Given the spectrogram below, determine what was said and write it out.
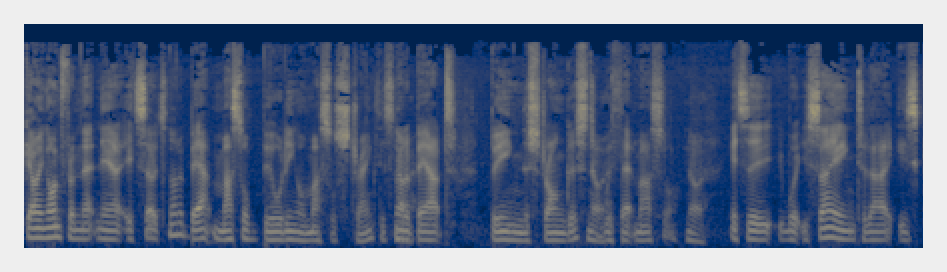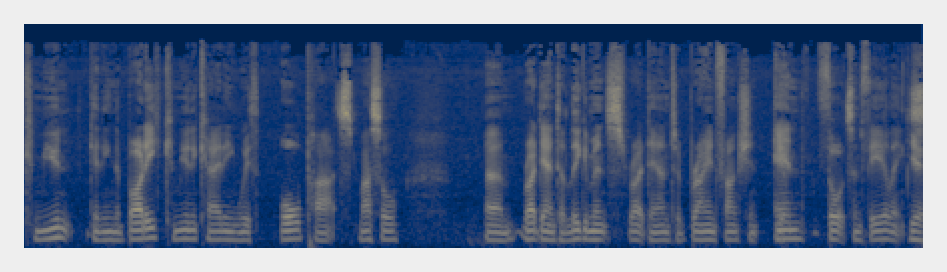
going on from that now, it's so it's not about muscle building or muscle strength. It's not No. about being the strongest No. with that muscle. No. It's the what you're saying today is commun- getting the body communicating with all parts, muscle, um, right down to ligaments, right down to brain function and thoughts and feelings. Yeah.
